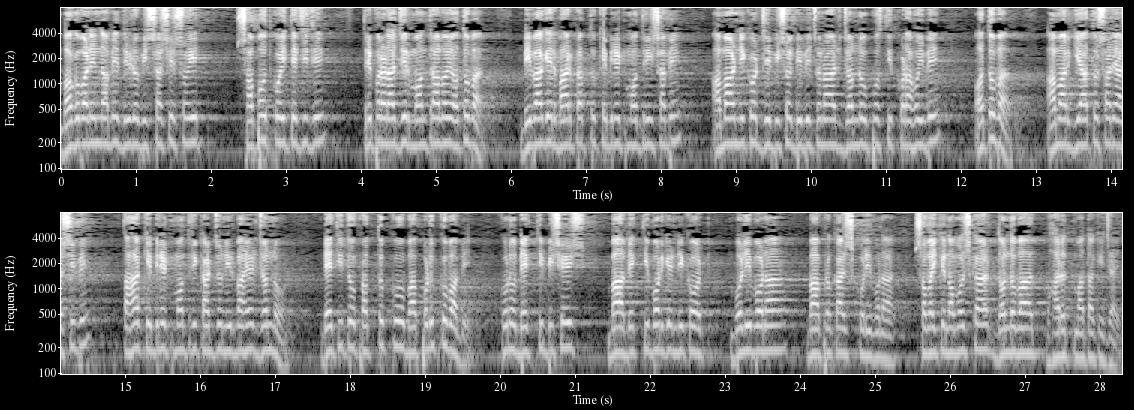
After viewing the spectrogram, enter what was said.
ভগবানের নামে দৃঢ় বিশ্বাসের সহিত শপথ করিতেছি যে, ত্রিপুরা রাজ্যের মন্ত্রণালয় অথবা বিভাগের ভারপ্রাপ্ত ক্যাবিনেট মন্ত্রী হিসাবে আমার নিকট যে বিষয় বিবেচনার জন্য উপস্থিত করা হইবে অথবা আমার জ্ঞাতসারে আসিবে, তাহা ক্যাবিনেট মন্ত্রী কার্যনির্বাহের জন্য ব্যতীত প্রত্যক্ষ বা পরোক্ষভাবে কোনো ব্যক্তি বিশেষ বা ব্যক্তিবর্গের নিকট বলিব না বা প্রকাশ করিব না। সবাইকে নমস্কার, ধন্যবাদ, ভারত মাতা কি যায়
